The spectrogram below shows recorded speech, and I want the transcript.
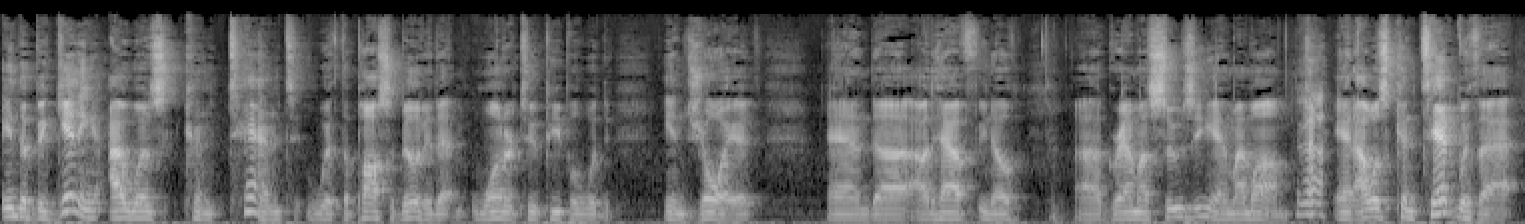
in the beginning, I was content with the possibility that one or two people would enjoy it. And uh, I'd have, you know, uh, Grandma Susie and my mom. and I was content with that.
